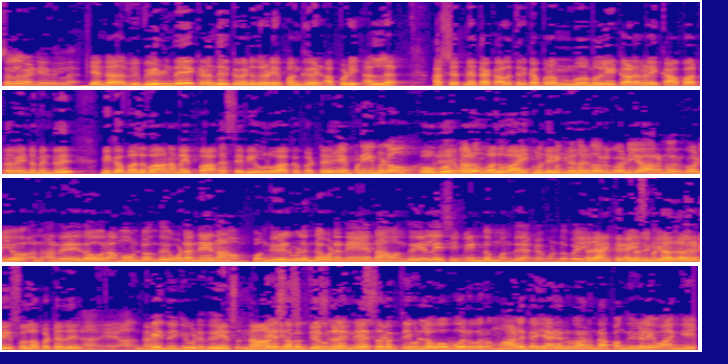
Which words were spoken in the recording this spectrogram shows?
சொல்ல வேண்டியதில்லை. வி- வீழ்ந்தே கிடந்திருக்க வேண்டும் இதனுடைய பங்குகள் அப்படி அல்ல. ஹர்ஷத் மேத்தா காலத்திற்கு அப்புறம் முதலீட்டாளர்களை காப்பாற்ற வேண்டும் என்று மிக வலுவான அமைப்பாக செபி உருவாக்கப்பட்டு எப்படி விழும் ஒவ்வொரு நாளும் முன்- கொண்டிருக்கிறது. முன்னூறு கோடியோ அறுநூறு கோடியோ அந்த- ஏதோ ஒரு அமௌண்ட் வந்து உடனே தான் பங்குகள் விழுந்த உடனே தான் வந்து எல்ஐசி மீண்டும் வந்து அங்க கொண்டு போய் ஆங்கர் இன்வெஸ்ட்மெண்ட் அது. ஆல்ரெடி சொல்லப்பட்டது. கை தூக்கி விடுது. தேசபக்தி உள்ள தேசபக்தி உள்ள ஒவ்வொருவரும் ஆளுக்கு ஐயாயிரம் ரூபாய் இருந்தா பங்குகளை வாங்கி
